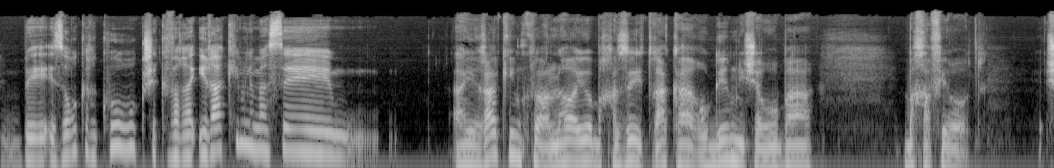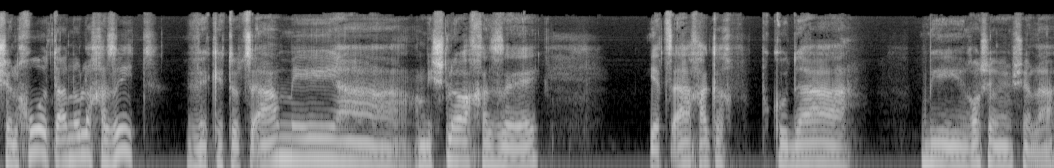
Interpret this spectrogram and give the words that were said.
באזור כרכור, כשכבר העיראקים למעשה... העיראקים כבר לא היו בחזית, רק ההרוגים נשארו ב, בחפירות. שלחו אותנו לחזית, וכתוצאה מהמשלוח הזה יצאה אחר כך פקודה מראש הממשלה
